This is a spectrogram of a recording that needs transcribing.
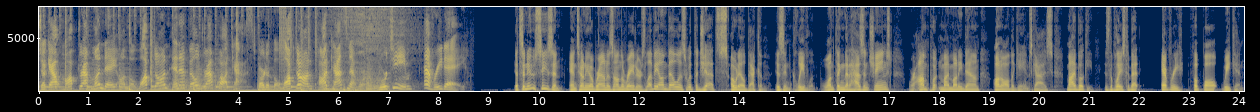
Check out Mock Draft Monday on the Locked On NFL Draft Podcast, part of the Locked On Podcast Network. Your team every day. It's a new season. Antonio Brown is on the Raiders. Le'Veon Bell is with the Jets. Odell Beckham is in Cleveland. The one thing that hasn't changed, where I'm putting my money down on all the games, guys. My bookie is the place to bet every football weekend.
